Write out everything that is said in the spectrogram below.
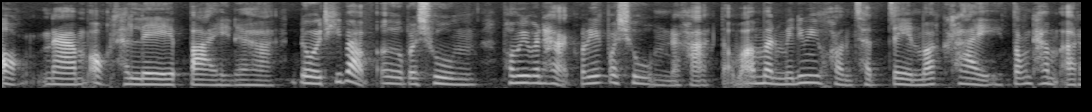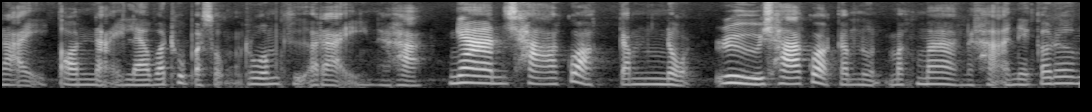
ออกน้ำออกทะเลไปนะคะ โดยที่แบบเออประชุม พอมีปัญหาก็เรียกประชุมนะคะ แต่ว่ามันไม่ได้มีความชัดเจนว่าใครต้องทำอะไร ตอนไหนแล้ววัตถุประสงค์ร่วมคืออะไรนะคะ งานช้ากว่ากำหนด หรือช้ากว่ากำหนดมาก ๆนะคะ อันนี้ก็เริ่ม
